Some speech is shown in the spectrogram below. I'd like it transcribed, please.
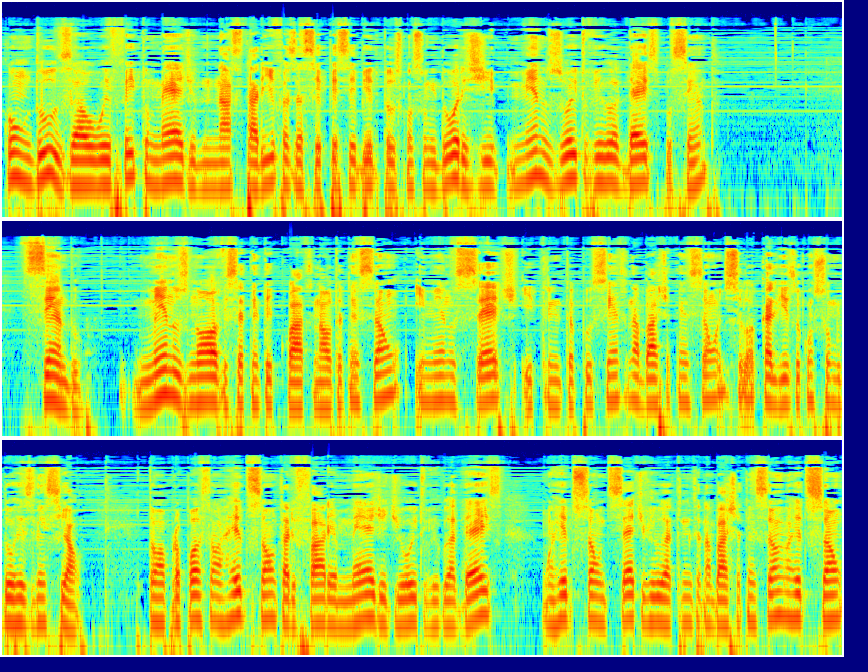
conduz ao efeito médio nas tarifas a ser percebido pelos consumidores de menos 8,10%, sendo menos 9,74% na alta tensão e menos 7,30% na baixa tensão, onde se localiza o consumidor residencial. Então a proposta é uma redução tarifária média de 8,10%, uma redução de 7,30% na baixa tensão e uma redução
